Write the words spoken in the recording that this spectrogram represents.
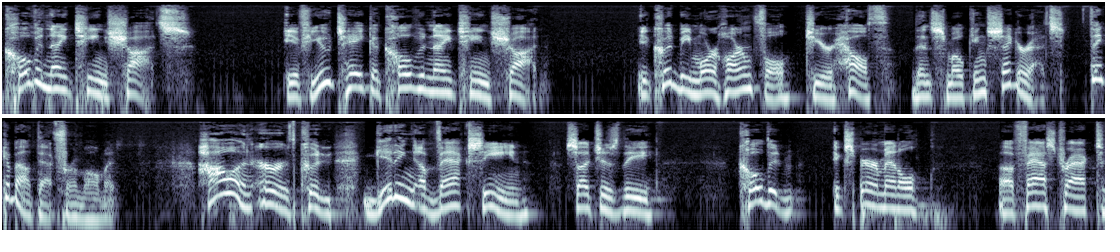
COVID 19 shots. If you take a COVID 19 shot, it could be more harmful to your health than smoking cigarettes. Think about that for a moment. How on earth could getting a vaccine such as the COVID experimental uh, fast tracked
